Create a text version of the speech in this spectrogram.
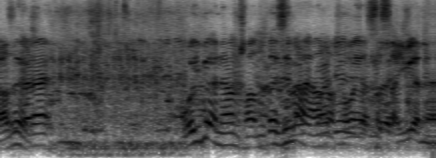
কাজে ওইবে না সন্তাইছি না সবাই আসতে চাইবে না।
